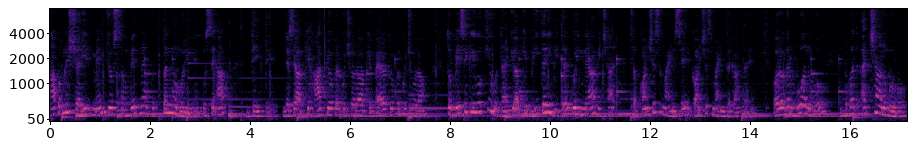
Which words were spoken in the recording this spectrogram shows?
आप अपने शरीर में जो संवेदना उत्पन्न हो रही है उसे आप देखते हैं। जैसे आपके हाथ के ऊपर कुछ हो रहा हो आपके पैरों के ऊपर कुछ हो रहा तो बेसिकली वो क्यों होता है कि आपके भीतर ही भीतर कोई नया विचार सबकॉन्शियस माइंड से कॉन्शियस माइंड तक आता है? और अगर वो अनुभव बहुत अच्छा अनुभव हो,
